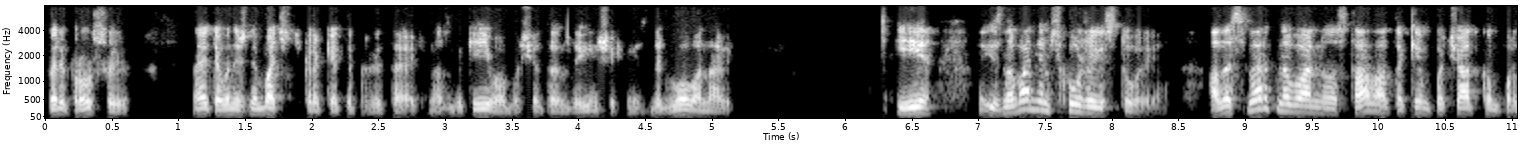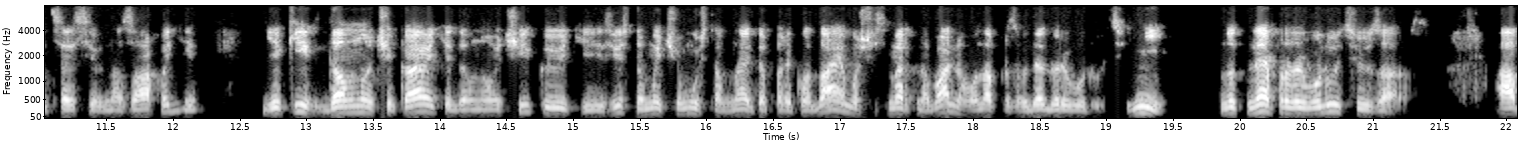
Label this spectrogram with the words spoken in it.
перепрошую. Знаєте, вони ж не бачать, як ракети прилітають у нас до Києва або ще там до інших міст, до Львова навіть. І, і з Навальним схожа історія. Але смерть Навального стала таким початком процесів на Заході, яких давно чекають і давно очікують. І, звісно, ми чомусь там знаєте, перекладаємо, що смерть Навального вона призведе до революції. Ні, ну не про революцію зараз, а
